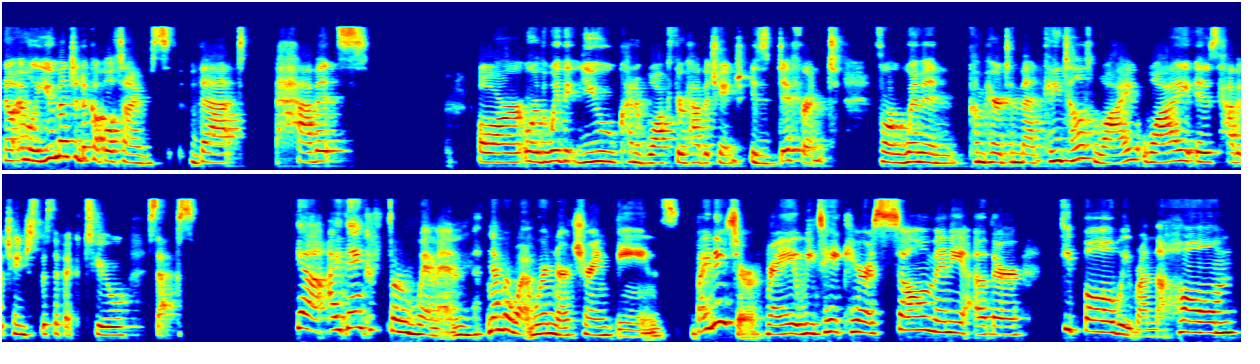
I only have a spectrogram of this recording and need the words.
Now emily you've mentioned a couple of times that habits are, or the way that you kind of walk through habit change is different for women compared to men. Can you tell us why? Why is habit change specific to sex? Yeah, I think for women, number one, we're nurturing beings by nature, right? We take care of so many other people. We run the home.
